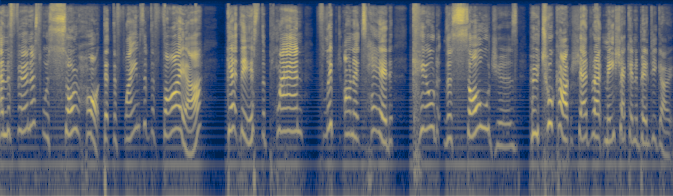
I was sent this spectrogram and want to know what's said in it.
and the furnace was so hot that the flames of the fire, get this, the plan flipped on its head, killed the soldiers who took up Shadrach, Meshach, and Abednego.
